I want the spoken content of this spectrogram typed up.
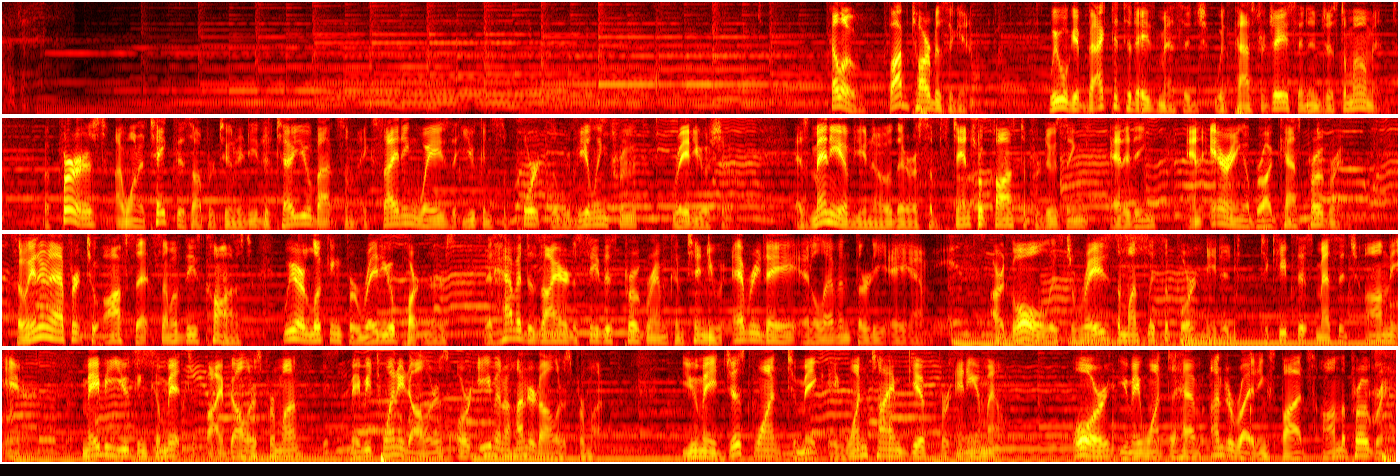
Hello, Bob Tarbus again. We will get back to today's message with Pastor Jason in just a moment. But first, I want to take this opportunity to tell you about some exciting ways that you can support the Revealing Truth radio show. As many of you know, there are substantial costs to producing, editing, and airing a broadcast program. So, in an effort to offset some of these costs, we are looking for radio partners that have a desire to see this program continue every day at 11:30 a.m. Our goal is to raise the monthly support needed to keep this message on the air. Maybe you can commit to $5 per month, maybe $20 or even $100 per month. You may just want to make a one-time gift for any amount or you may want to have underwriting spots on the program.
